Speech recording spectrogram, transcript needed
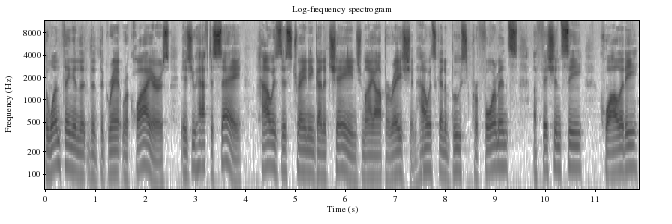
the one thing in the, that the grant requires is you have to say how is this training going to change my operation how it's going to boost performance efficiency quality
